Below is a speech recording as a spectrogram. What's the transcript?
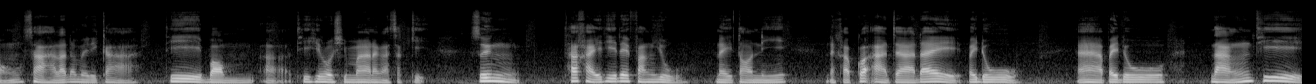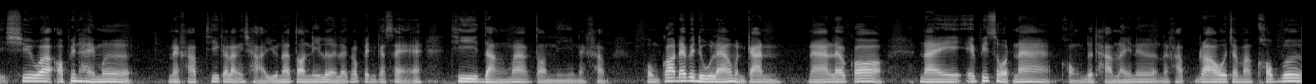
องสหรัฐอเมริกาที่บอมออที่ฮิโรชิมานางาซากิ ซึ่งถ้าใครที่ได้ฟังอยู่ในตอนนี้นะครับ ก็อาจจะได้ไปดูอ่าไปดูหนังที่ชื่อว่า Oppenheimer นะครับที่กำลังฉายอยู่นะตอนนี้เลย แล้วก็เป็นกระแสที่ดังมากตอนนี้นะครับ ผมก็ได้ไปดูแล้วเหมือนกันนะแล้วก็ในเอพิโซดหน้าของ The Timeliner นะครับเราจะมา cover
